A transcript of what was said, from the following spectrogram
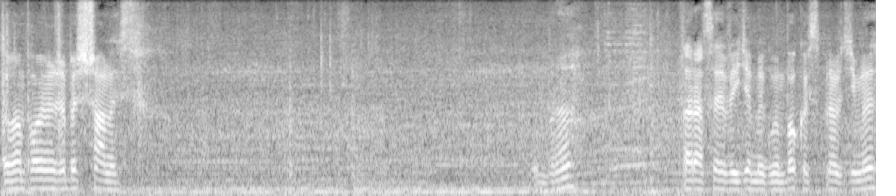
to wam powiem, że bez szaleństw. Dobra. Teraz sobie wyjdziemy głębokość, sprawdzimy.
